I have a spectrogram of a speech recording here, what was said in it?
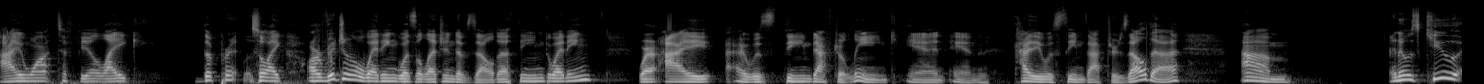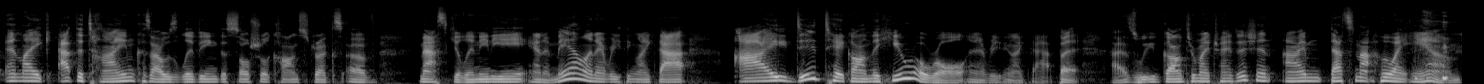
I want to feel like the prin- so like our original wedding was a Legend of Zelda themed wedding where I I was themed after Link and and Kylie was themed after Zelda. Um and it was cute and like at the time cuz I was living the social constructs of masculinity and a male and everything like that, I did take on the hero role and everything like that. But as we've gone through my transition, I'm that's not who I am.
